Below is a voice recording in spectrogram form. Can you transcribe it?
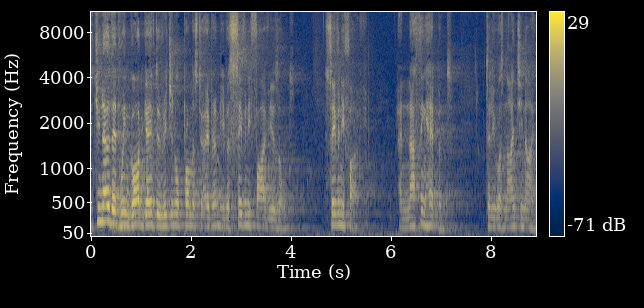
Did you know that when God gave the original promise to Abraham, he was 75 years old? 75. And nothing happened till he was 99.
